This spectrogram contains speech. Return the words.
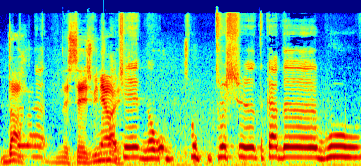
Да. Не се извинявай. Обаче много се опитваш така да го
